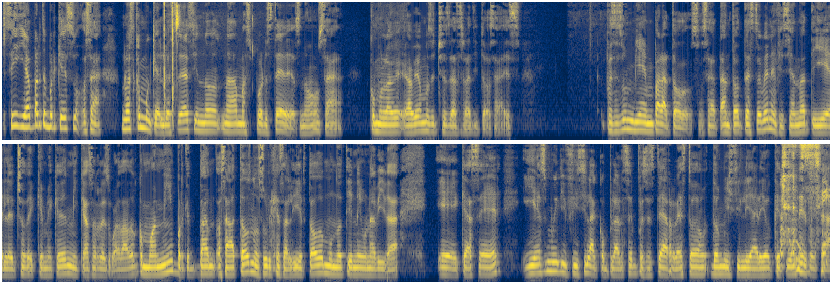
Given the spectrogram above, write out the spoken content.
Sí, y aparte porque eso, o sea, no es como que lo estoy haciendo nada más por ustedes, ¿no? O sea, como lo habíamos dicho desde hace ratito, o sea, es pues es un bien para todos. O sea, tanto te estoy beneficiando a ti el hecho de que me quede en mi casa resguardado, como a mí, porque, o sea, a todos nos surge salir, todo el mundo tiene una vida eh, que hacer y es muy difícil acoplarse pues este arresto domiciliario que tienes. O sea,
